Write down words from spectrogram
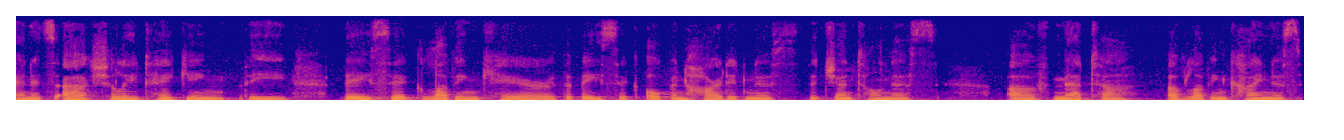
And it's actually taking the basic loving care, the basic open heartedness, the gentleness of metta, of loving kindness,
